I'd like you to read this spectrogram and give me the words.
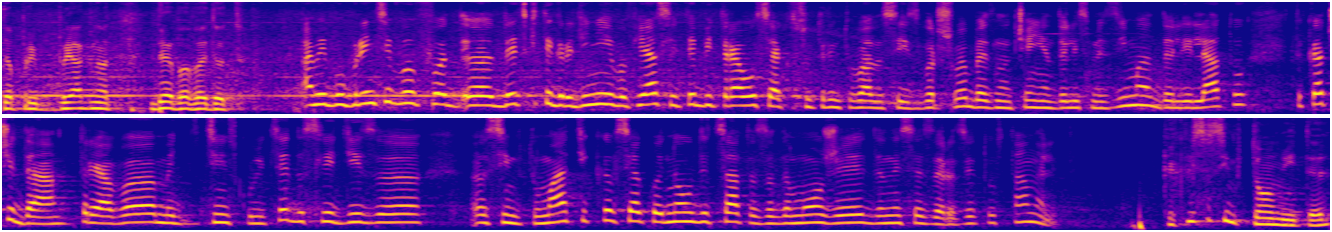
да прибягнат да я въведат? Ами по принцип в детските градини и в яслите би трябвало всяка сутрин това да се извършва, без значение дали сме зима, дали лято. Така че да, трябва медицинско лице да следи за симптоматика всяко едно от децата, за да може да не се заразят останалите. Какви са симптомите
